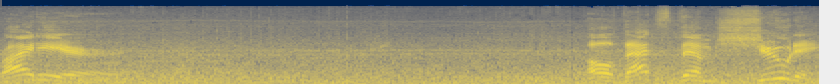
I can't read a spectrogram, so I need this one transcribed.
Right here. Oh, that's them shooting.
